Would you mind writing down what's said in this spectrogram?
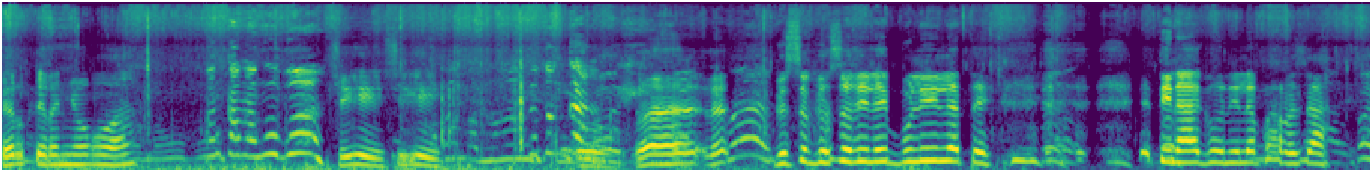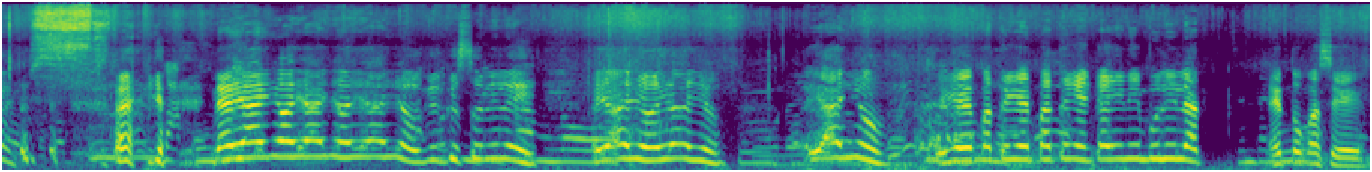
Pero tira nyo ako ha. Ang kamangubo! Sige, sige. Oh, ah, ah, gusto gusto nila yung bulilat eh. Tinago nila para sa Ay, Hayaan nyo, hayaan nyo, hayaan nyo. Gusto nila eh. Hayaan nyo, hayaan nyo. Hayaan nyo. Sige, patingin, patingin. Kainin yung bulilat. Ito kasi,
